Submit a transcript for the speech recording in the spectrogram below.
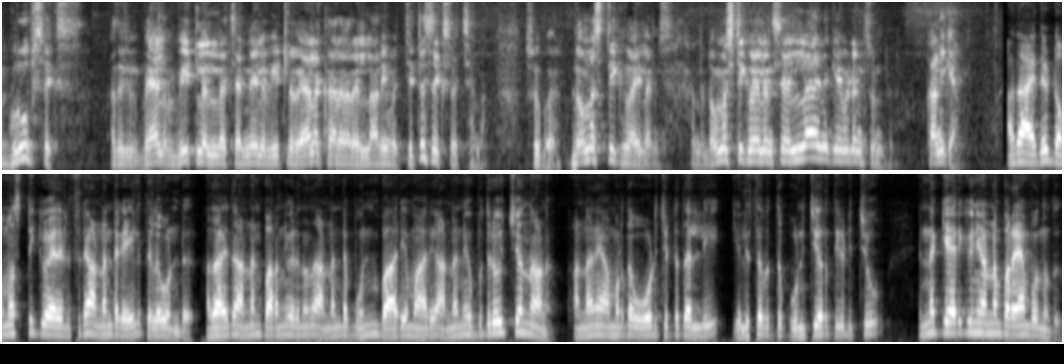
ഗ്രൂപ്പ് സെക്സ് അത് വേല വീട്ടിലെല്ലാം ചെന്നൈയിലെ വീട്ടിലെ വേലക്കാരവർ എല്ലാവരെയും വെച്ചിട്ട് സെക്സ് വെച്ചാണ്. സൂപ്പർ ഡൊമസ്റ്റിക് വയലൻസ് അത് ഡൊമസ്റ്റിക് വയലൻസ് എല്ലാം എനിക്ക് എവിഡൻസ് ഉണ്ട്. കാണിക്കാം. അതായത് ഡൊമസ്റ്റിക് വയലൻസിന് അണ്ണന്റെ കയ്യിൽ തെളിവുണ്ട്. അതായത് അണ്ണൻ പറഞ്ഞു വരുന്നത് അണ്ണന്റെ മുൻ ഭാര്യമാർ അണ്ണനെ ഉപദ്രവിച്ചു എന്നാണ്. അണ്ണനെ അമൃത ഓടിച്ചിട്ട് തല്ലി. എലിസബത്ത് കുണിച്ചേർത്തിയിടിച്ചു എന്നൊക്കെയായിരിക്കും ഇനി അണ്ണൻ പറയാൻ പോകുന്നത്.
